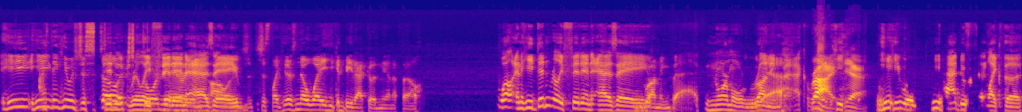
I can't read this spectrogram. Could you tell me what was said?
he he I think he was just so didn't really fit in extraordinary as a- It's just like there's no way he could be that good in the NFL. well, and he didn't really fit in as a Running back. normal running Yeah. back, right? Right. He, yeah. he he was he had to have been like the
